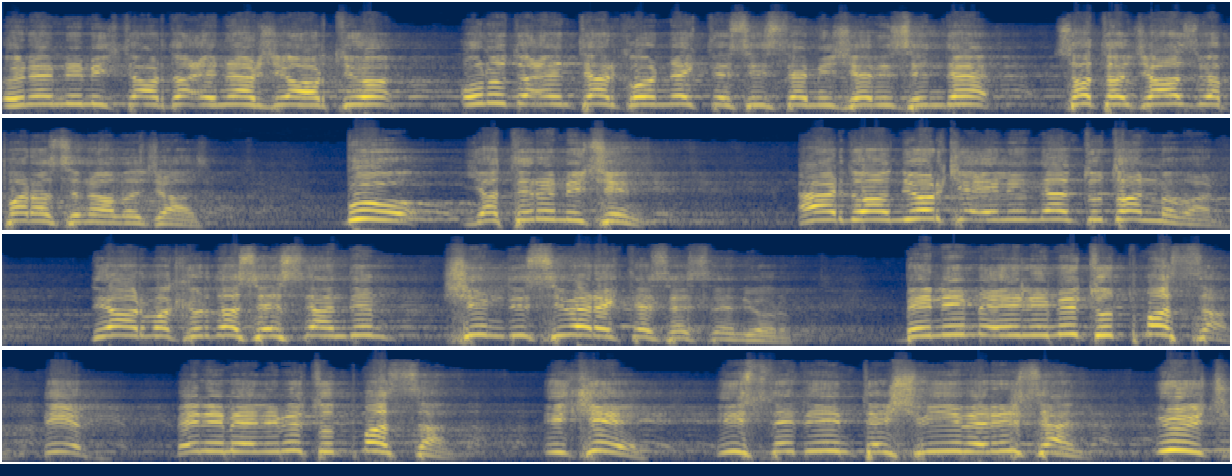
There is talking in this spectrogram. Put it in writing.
önemli miktarda enerji artıyor. Onu da enterkonnekte sistem içerisinde satacağız ve parasını alacağız. Bu yatırım için Erdoğan diyor ki elinden tutan mı var? Diyarbakır'da seslendim. Şimdi Siverek'te sesleniyorum. Benim elimi tutmazsan bir, benim elimi tutmazsan iki, istediğim teşviği verirsen üç,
